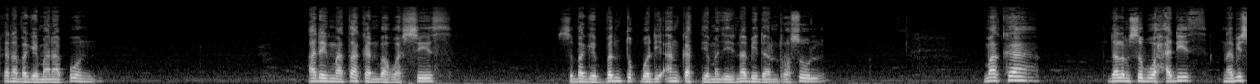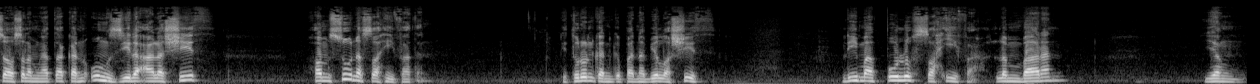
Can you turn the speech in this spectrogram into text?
Karena bagaimanapun ada yang mengatakan bahwa Syis sebagai bentuk bahwa diangkat dia menjadi nabi dan rasul maka dalam sebuah hadis Nabi SAW mengatakan unzila ala syith khamsuna sahifatan. Diturunkan kepada Nabi Allah Syith 50 sahifah, lembaran yang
